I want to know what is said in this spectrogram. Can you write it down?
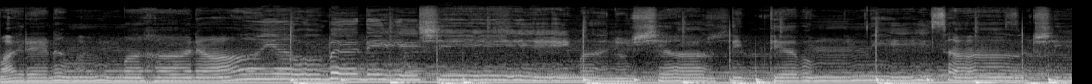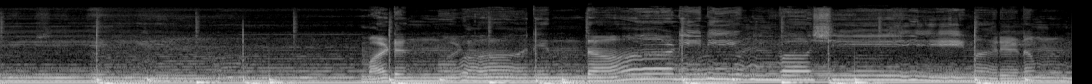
മരണം മഹാനായ ഉപദേശി. മനുഷ്യ നിത്യവും നീ സാക്ഷി. മടങ്ങുവാനെന്താണിനിയും വാശി. മരണം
